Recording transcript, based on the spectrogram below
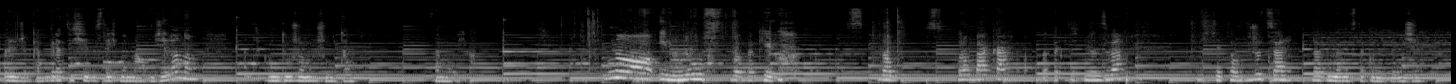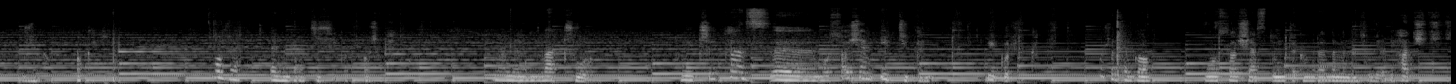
sprężynka. W gratisie dostaliśmy małą zieloną, a taką dużą żółtą zamówiłam. No i mnóstwo takiego skrob, skrobaka, chyba tak to się nazywa. Oczywiście to wrzucę, żaden z tego nie będzie używał. Ok. Może ten gratisik otworzymy. Mamy dwa czur. Tuńczyka z e, łososiem i chicken. I. Może tego łososia z tuńczykiem radamy na sobie. Chodź, chodź.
